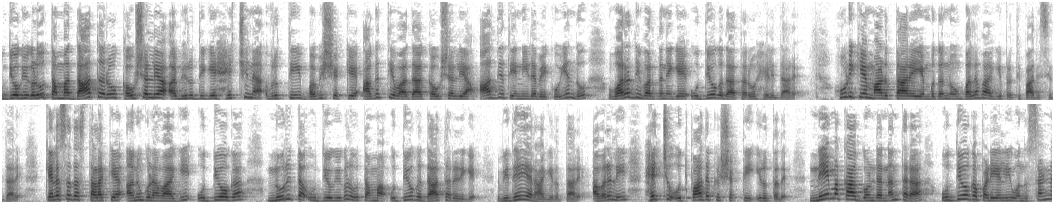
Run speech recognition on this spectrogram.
ಉದ್ಯೋಗಿಗಳು ತಮ್ಮ ದಾತರು ಕೌಶಲ್ಯ ಅಭಿವೃದ್ಧಿಗೆ ಹೆಚ್ಚಿನ ವೃತ್ತಿ ಭವಿಷ್ಯಕ್ಕೆ ಅಗತ್ಯವಾದ ಕೌಶಲ್ಯ ಆದ್ಯತೆ ನೀಡಬೇಕು ಎಂದು ವರದಿ ವರ್ಧನೆಗೆ ಉದ್ಯೋಗದಾತರು ಹೇಳಿದ್ದಾರೆ. ಹೂಡಿಕೆ ಮಾಡುತ್ತಾರೆ ಎಂಬುದನ್ನು ಬಲವಾಗಿ ಪ್ರತಿಪಾದಿಸಿದ್ದಾರೆ. ಕೆಲಸದ ಸ್ಥಳಕ್ಕೆ ಅನುಗುಣವಾಗಿ ಉದ್ಯೋಗ, ನುರಿತ ಉದ್ಯೋಗಿಗಳು ತಮ್ಮ ಉದ್ಯೋಗದಾತರರಿಗೆ ವಿಧೇಯರಾಗಿರುತ್ತಾರೆ. ಅವರಲ್ಲಿ ಹೆಚ್ಚು ಉತ್ಪಾದಕ ಶಕ್ತಿ ಇರುತ್ತದೆ. ನೇಮಕಗೊಂಡ ನಂತರ ಉದ್ಯೋಗ ಪಡೆಯಲಿ ಒಂದು ಸಣ್ಣ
